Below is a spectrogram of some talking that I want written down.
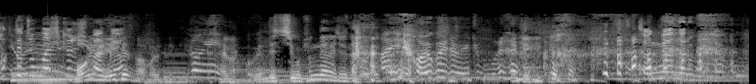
확대 좀만 시켜주시면 안 이렇게 돼요? 해서 봐, 머리 이렇게. 형이 닮았어. 어, 왠지 지금 흉내 내시는 거예요? 아니 얼굴 좀 이렇게 몰래. 정면으로 보려고.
